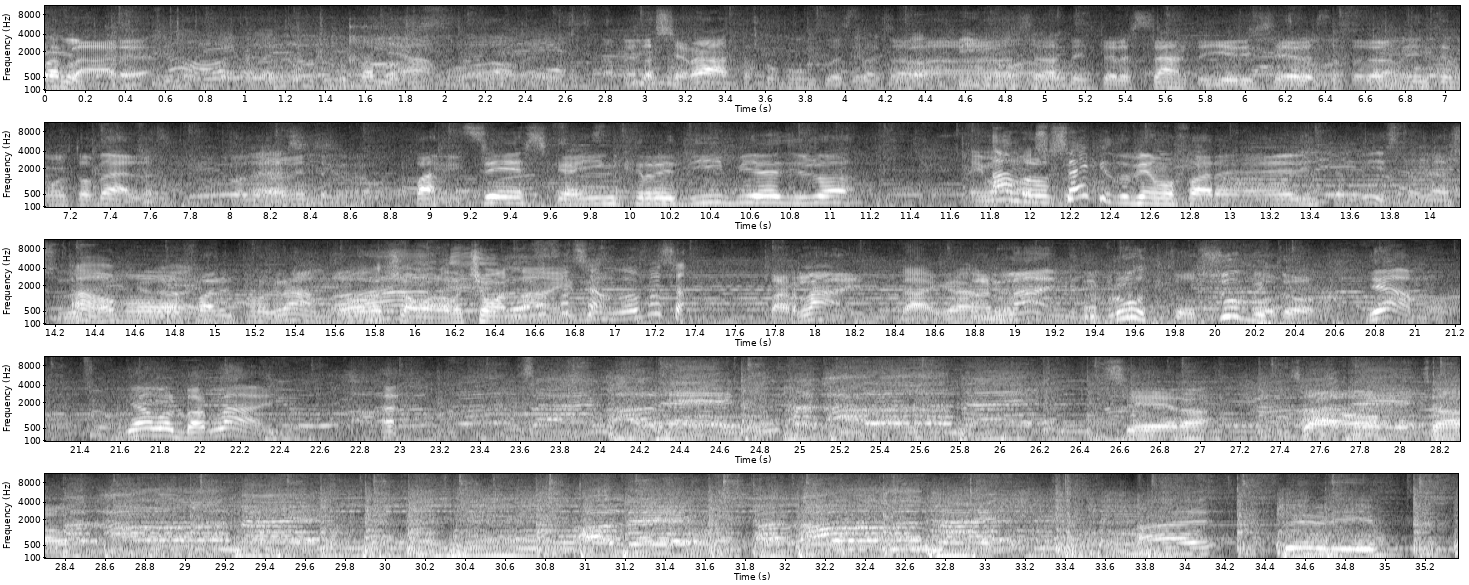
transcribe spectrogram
Parlare. Parliamo, no, una bella serata comunque, è stata interessante ieri sera, è stata veramente molto bella, veramente pazzesca, incredibile. Ah, ma lo sai che dobbiamo fare l'intervista adesso? Ah, Dobbiamo dai. fare il programma. Lo facciamo- lo facciamo lo online? facciamo, lo facciamo. Barline. Dai, grande. Barline, di brutto, subito. Andiamo, andiamo al barline. Eh. Sera, ciao, ciao.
